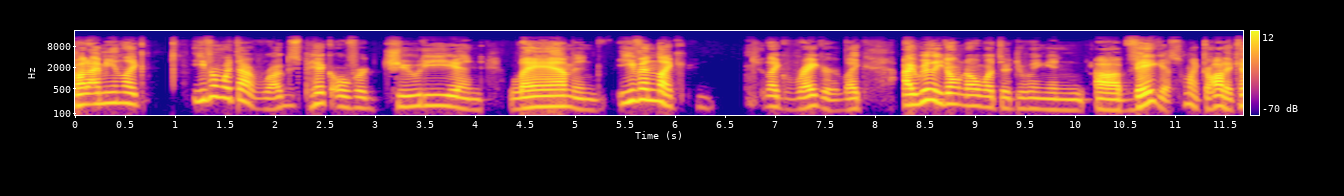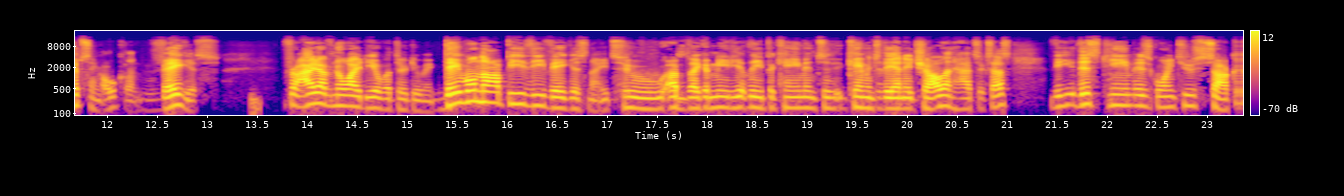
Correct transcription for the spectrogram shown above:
But I mean, like, even with that Ruggs pick over Jeudy and Lamb and even like, like Reagor, like, I really don't know what they're doing in uh, Vegas. Oh my God, I kept saying Oakland, Vegas. For I have no idea what they're doing. They will not be the Vegas Knights who um, like immediately became into came into the NHL and had success. The this team is going to suck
